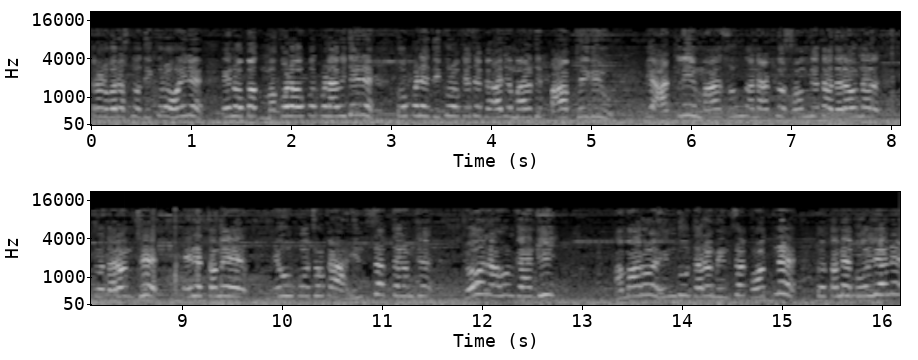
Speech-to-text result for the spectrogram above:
ત્રણ વર્ષનો દીકરો હોય ને, એનો પગ મકોડા ઉપર પણ આવી જાય ને, તો પણ એ દીકરો કહે છે કે આજે મારાથી પાપ થઈ ગયું. એ આટલી માસૂમ અને આટલો સૌમ્યતા ધરાવનાર જો ધર્મ છે, એને તમે એવું કહો છો કે આ હિંસક ધર્મ છે. જો રાહુલ ગાંધી અમારો હિન્દુ ધર્મ હિંસક હોત ને, તો તમે બોલ્યા ને,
